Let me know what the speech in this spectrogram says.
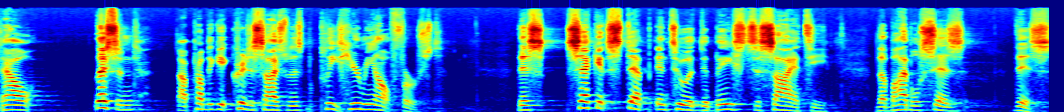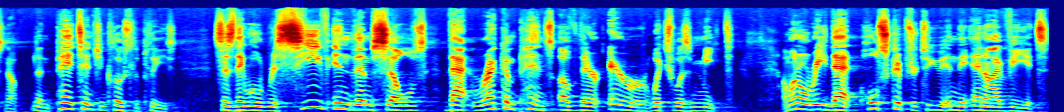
Now, listen, I'll probably get criticized for this, but please hear me out first. This second step into a debased society, the Bible says this. Now, pay attention closely, please. It says they will receive in themselves that recompense of their error, which was meet. I'm going to read that whole scripture to you in the NIV. It's,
